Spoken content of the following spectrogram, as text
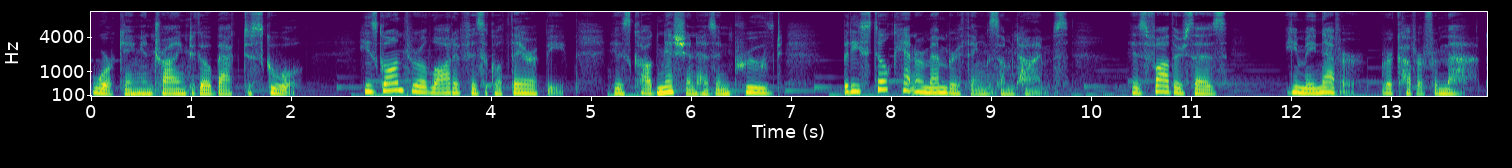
working and trying to go back to school. He's gone through a lot of physical therapy. His cognition has improved, but he still can't remember things sometimes. His father says he may never recover from that.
